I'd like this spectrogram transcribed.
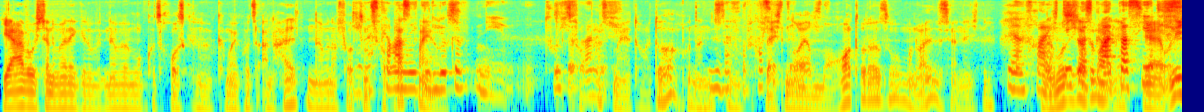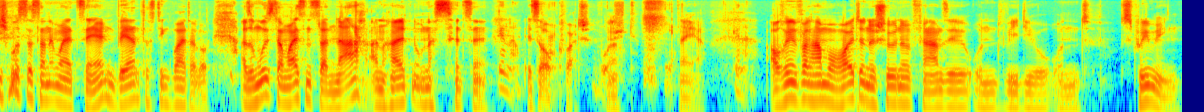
Ja, wo ich dann immer denke, ne, wenn man kurz rausgeht, dann kann man ja kurz anhalten, ne, aber dann Ja, sonst was kann man verpasst man die ja was. Lücke. Nee, tue ich Das gar verpasst nicht. man ja doch, doch. Und dann ist was dann vielleicht ich ein neuer nicht? Mord oder so, man weiß es ja nicht. Ne? Ja, dann frage ich muss dich, das was gerade passiert Ja, ist. und ich muss das dann immer erzählen, während das Ding weiterläuft. Also muss ich dann meistens danach anhalten, um das zu erzählen. Genau. Ist auch Nein, Quatsch. Ne? wurscht. Ja. Naja. Genau. Auf jeden Fall haben wir heute eine schöne Fernseh- und Video- und Streaming.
